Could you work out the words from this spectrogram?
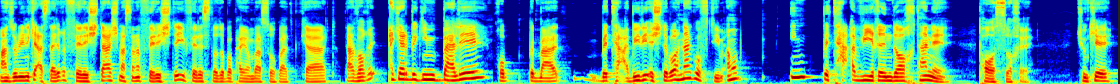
منظور اینه که از طریق فرشتهش مثلا فرشته ای فرستاده با پیامبر صحبت کرد. در واقع اگر بگیم بله خب به, به تعبیری اشتباه نگفتیم. اما این به تعویق انداختن پاسخه. چون که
